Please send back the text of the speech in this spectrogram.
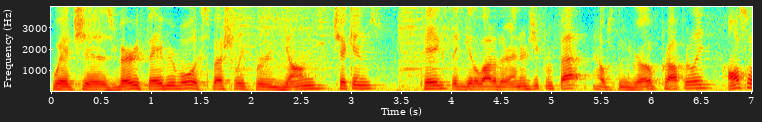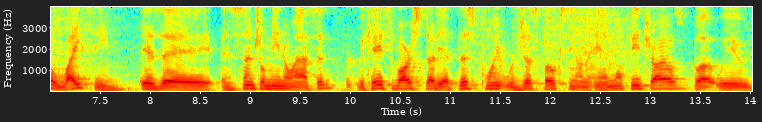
which is very favorable, especially for young chickens pigs. They can get a lot of their energy from fat, helps them grow properly. Also, lysine is a, an essential amino acid. The case of our study at this point, we're just focusing on the animal feed trials, but we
